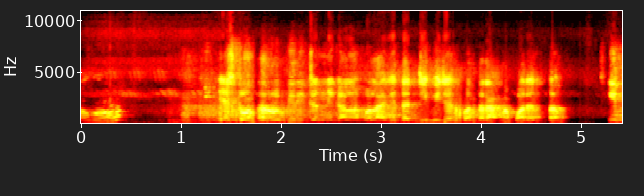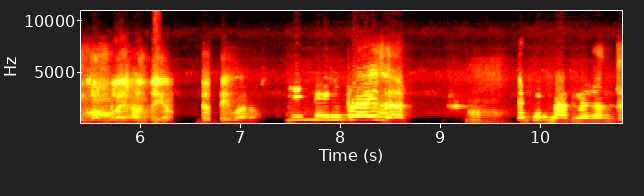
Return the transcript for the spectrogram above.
यस्तो हो नि त रुपी रिटर्न निकाल्नको लागि त डिभिडेन्ड पनि त राख्नु पर्यो नि त। इन्कमलाई पनि त हेर्नु त्यही भएर। इन्डिङ प्राइस एकदम माथिल्लो जान्छ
